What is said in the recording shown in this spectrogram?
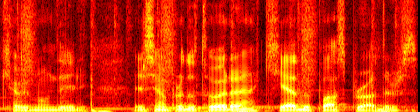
que é o irmão dele. Eles têm uma produtora que é Duplass Brothers.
